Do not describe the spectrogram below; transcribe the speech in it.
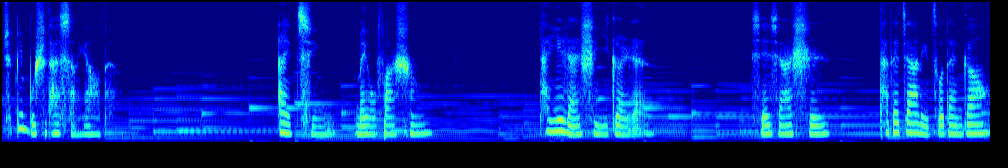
却并不是他想要的。爱情没有发生。他依然是一个人，闲暇时，他在家里做蛋糕，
